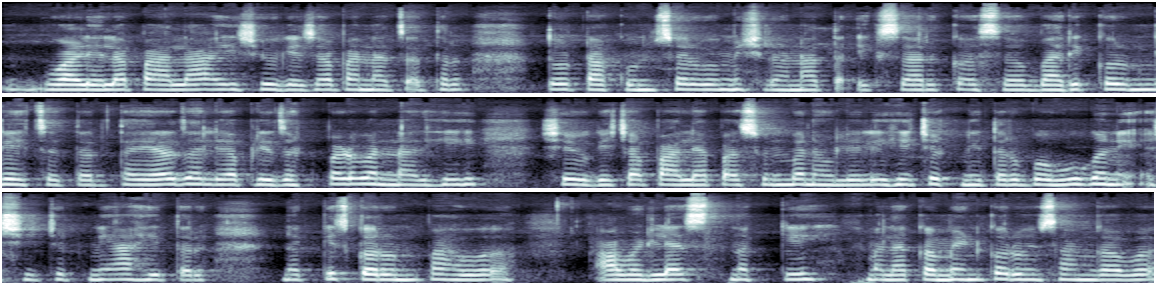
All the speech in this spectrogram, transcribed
वाळलेला पाला आहे शेवग्याच्या पानाचा तर तो टाकून सर्व मिश्रण आता एकसारखं असं बारीक करून घ्यायचं. तर तयार झाली आपली झटपट बनणारी ही शेवग्याच्या पाल्यापासून बनवलेली ही चटणी तर बहुगणी अशी चटणी आहे. तर नक्कीच करून पाहावं. आवडल्यास नक्की मला कमेंट करून सांगावं.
